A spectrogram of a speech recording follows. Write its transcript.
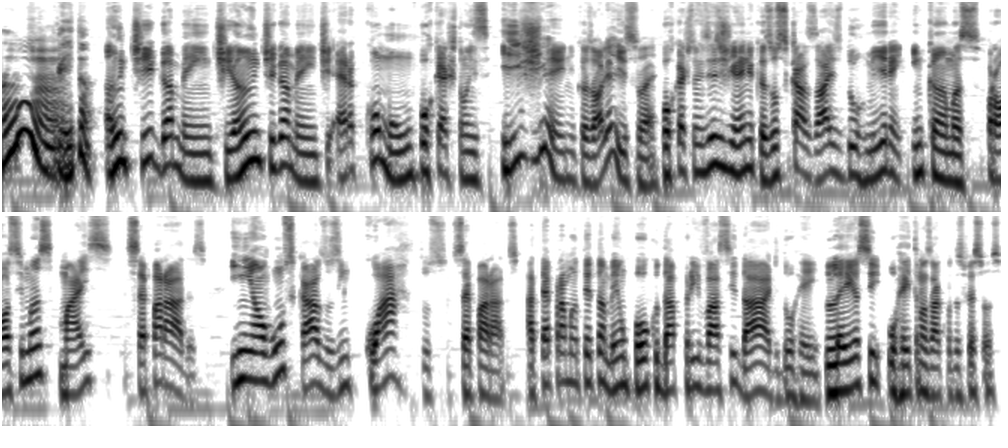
Hum. Eita. Antigamente, antigamente, era comum, por questões higiênicas, olha isso, é. Por questões higiênicas, os casais dormirem em camas próximas, mas separadas. E em alguns casos, em quartos separados. Até para manter também um pouco da privacidade do rei. Leia-se o rei transar com outras pessoas.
